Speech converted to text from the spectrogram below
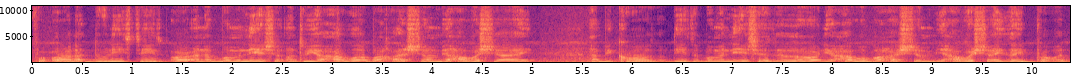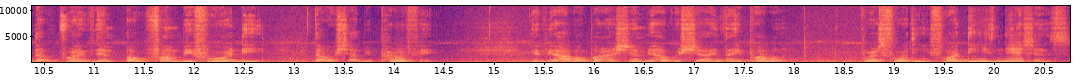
for all that do these things are an abomination unto Yahweh Bahasham Yahweh Shai. And because of these abominations, the Lord Yahweh Bahasham Yahweh Shai, thy power that drive them out from before thee. Thou shalt be perfect with Yahweh Bahashem Shai thy power. Verse 14 For these nations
